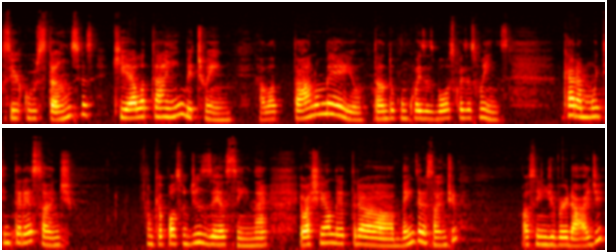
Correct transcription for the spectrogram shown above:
circunstâncias que ela tá in between. Ela tá no meio, tanto com coisas boas, coisas ruins. Cara, muito interessante. O que eu posso dizer assim, né? Eu achei a letra bem interessante, assim, de verdade.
